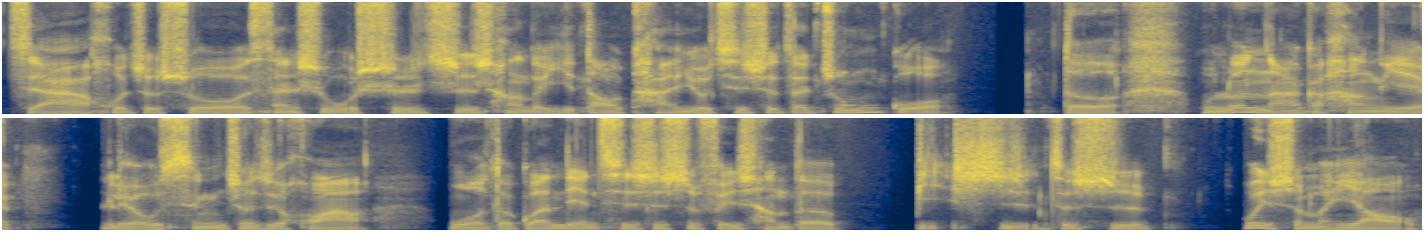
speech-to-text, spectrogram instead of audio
加或者说三十五是职场的一道坎，尤其是在中国的，无论哪个行业流行这句话，我的观点其实是非常的鄙视，就是为什么要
